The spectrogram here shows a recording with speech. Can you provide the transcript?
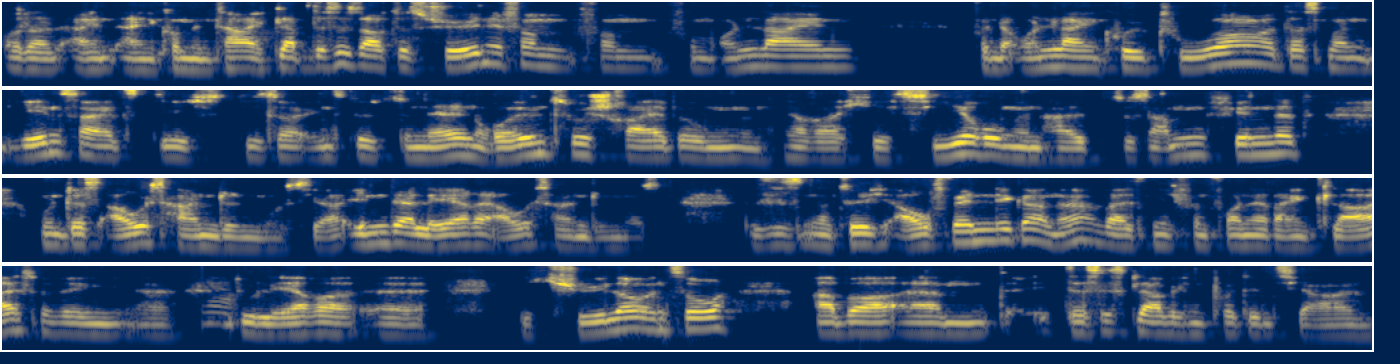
oder ein, ein Kommentar. Ich glaube, das ist auch das Schöne vom, vom, vom Online, von der Online-Kultur, dass man jenseits dieser institutionellen Rollenzuschreibungen und Hierarchisierungen halt zusammenfindet und das aushandeln muss, ja, in der Lehre aushandeln muss. Das ist natürlich aufwendiger, ne, weil es nicht von vornherein klar ist, wegen äh, ja. du Lehrer, äh, ich Schüler und so. Aber ähm, das ist, glaube ich, ein Potenzial.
